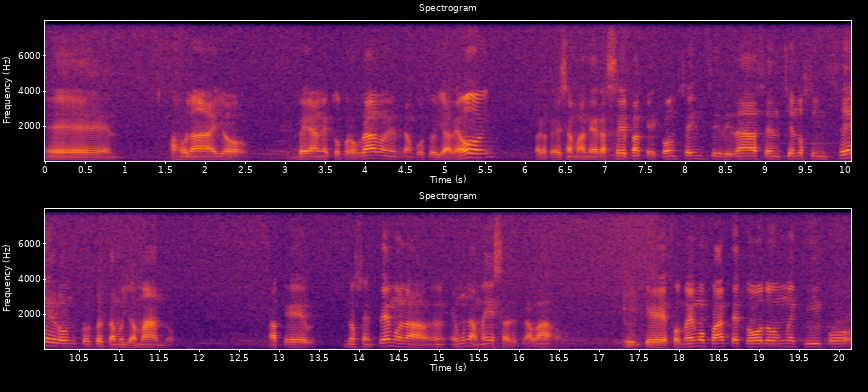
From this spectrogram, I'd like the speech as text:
Eh, ojalá ellos vean estos programas en el transcurso día de hoy, para que de esa manera sepa que con sinceridad, siendo sinceros, nosotros estamos llamando a que nos sentemos en una mesa de trabajo y que formemos parte todo un equipo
